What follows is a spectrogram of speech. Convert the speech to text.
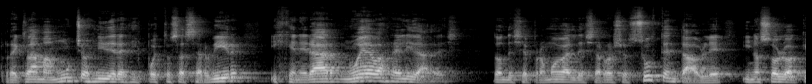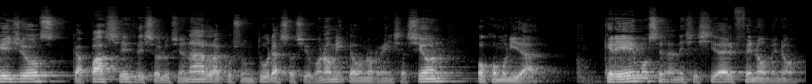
reclama muchos líderes dispuestos a servir y generar nuevas realidades, donde se promueva el desarrollo sustentable y no solo aquellos capaces de solucionar la coyuntura socioeconómica de una organización o comunidad. Creemos en la necesidad del fenómeno,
